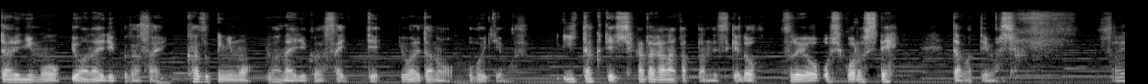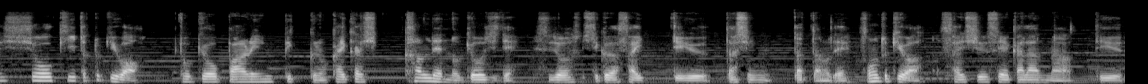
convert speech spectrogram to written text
誰にも言わないでください。家族にも言わないでくださいって言われたのを覚えています。言いたくて仕方がなかったんですけど、それを押し殺して黙っていました。最初聞いた時は、東京パラリンピックの開会式関連の行事で出場してくださいっていう打診だったので、その時は最終聖火ランナーっていう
